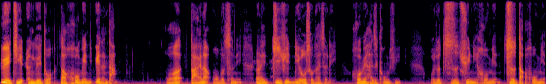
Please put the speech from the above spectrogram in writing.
越集人越多，到后面你越难打。我打赢了，我不吃你，让你继续留守在这里，后面还是空虚，我就直驱你后面，直捣后面，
